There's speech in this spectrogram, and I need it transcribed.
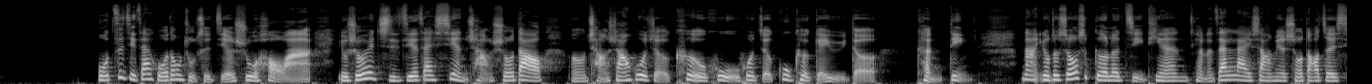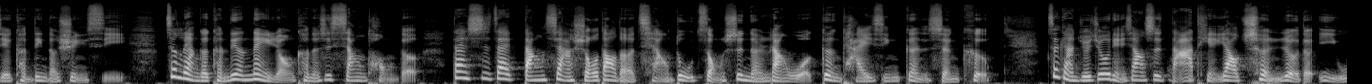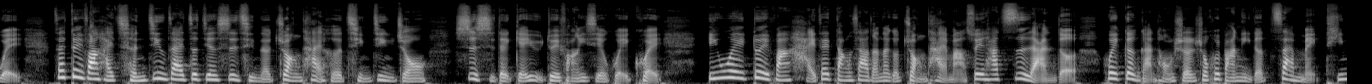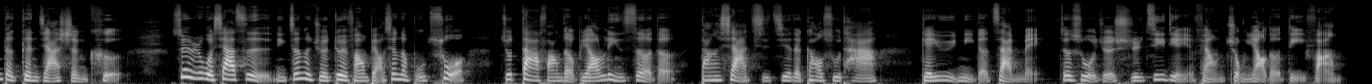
我自己在活动主持结束后啊，有时候会直接在现场收到，嗯，厂商或者客户或者顾客给予的。肯定，那有的时候是隔了几天，可能在赖上面收到这些肯定的讯息，这两个肯定的内容可能是相同的，但是在当下收到的强度总是能让我更开心、更深刻。这感觉就有点像是打铁要趁热的意味，在对方还沉浸在这件事情的状态和情境中，适时的给予对方一些回馈。因为对方还在当下的那个状态嘛，所以他自然的会更感同身受，会把你的赞美听得更加深刻。所以，如果下次你真的觉得对方表现得不错，就大方的不要吝啬的当下直接的告诉他，给予你的赞美，这是我觉得时机点也非常重要的地方。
